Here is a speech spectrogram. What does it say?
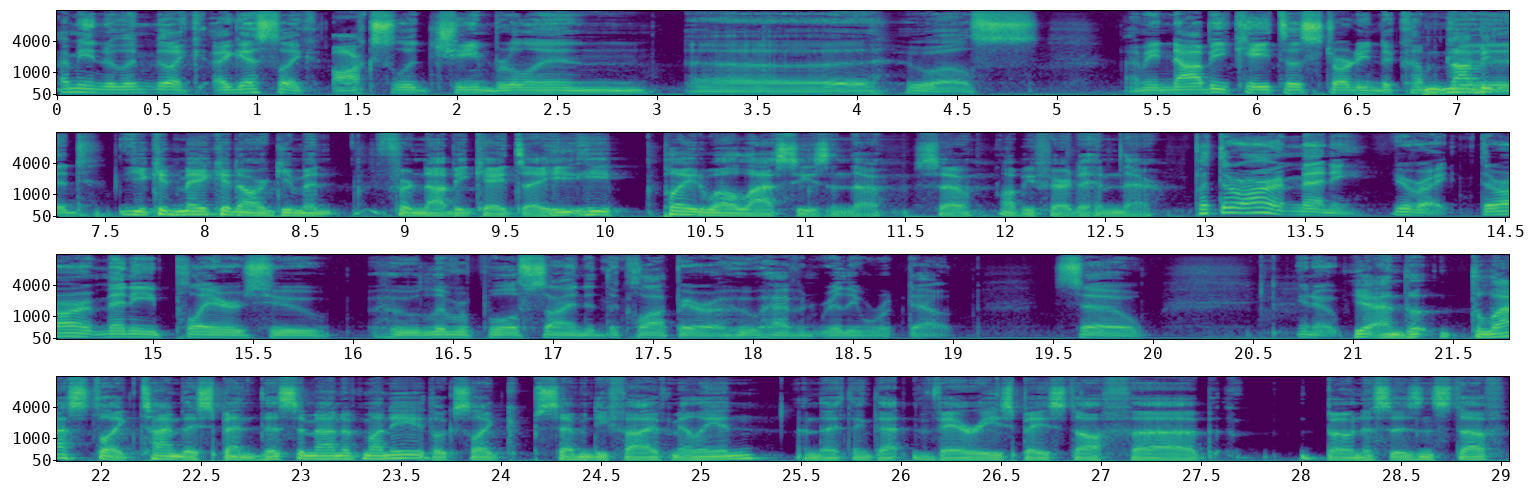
I mean, like I guess like Oxlade Chamberlain. Uh, who else? I mean, Naby Keita's starting to come Naby, good. you could make an argument for Naby Keita. He he played well last season though, so I'll be fair to him there. But there aren't many. You're right. There aren't many players who who Liverpool have signed in the Klopp era who haven't really worked out. So, you know, Yeah, and the the last like time they spent this amount of money, it looks like seventy five million, and I think that varies based off uh, bonuses and stuff.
